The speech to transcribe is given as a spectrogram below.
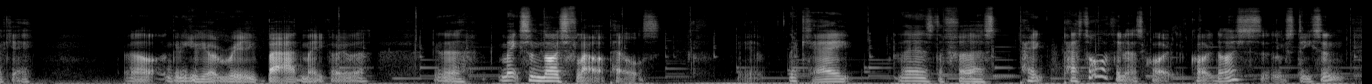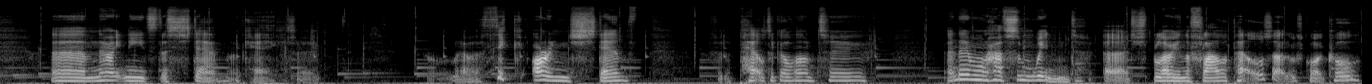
Okay. Well, I'm gonna give you a really bad makeover. I'm gonna make some nice flower petals. Yeah. Okay. There's the first pe petal. I think that's quite quite nice. It looks decent. Um, now it needs the stem. Okay, so we'll have a thick orange stem for the petal to go onto. And then we'll have some wind uh, just blowing the flower petals. That looks quite cool.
